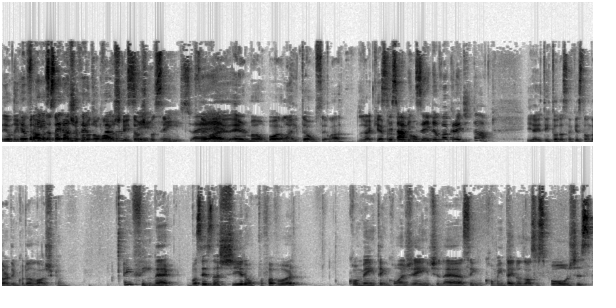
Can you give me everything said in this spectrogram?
Eu nem Eu lembrava dessa parte cronológica, então, tipo assim, é isso, sei é. lá, é irmão, bora lá então, sei lá, já que é pra Você ser tá me irmão. dizendo, eu vou acreditar. E aí tem toda essa questão da ordem cronológica. Enfim, né? Vocês assistiram, por favor, comentem com a gente, né? Assim, comenta aí nos nossos posts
